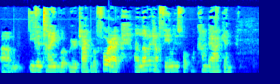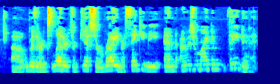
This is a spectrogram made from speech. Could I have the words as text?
um, even tied to what we were talking before, I, I love it how families will, will come back and uh, whether it's letters or gifts or writing or thanking me, and I always remind them they did it.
